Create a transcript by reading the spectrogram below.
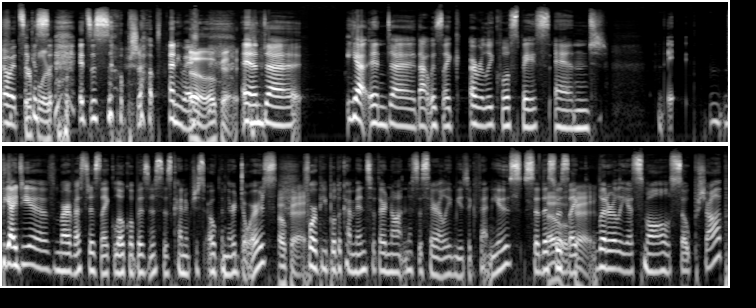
no, it's like a, it's a soap shop. Anyway, Oh, okay. and uh, yeah, and uh, that was like a really cool space. And th- the idea of Marvest is like local businesses kind of just open their doors Okay. for people to come in, so they're not necessarily music venues. So this Oh, was okay. like literally a small soap shop,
